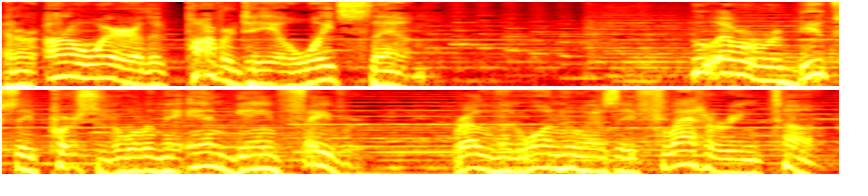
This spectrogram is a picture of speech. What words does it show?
and are unaware that poverty awaits them. Whoever rebukes a person will in the end gain favor, rather than one who has a flattering tongue.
